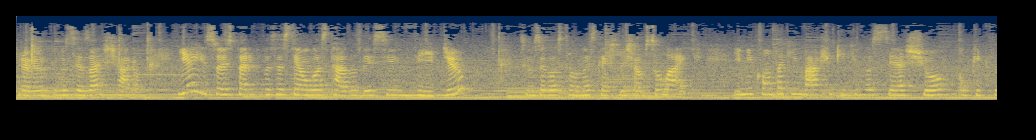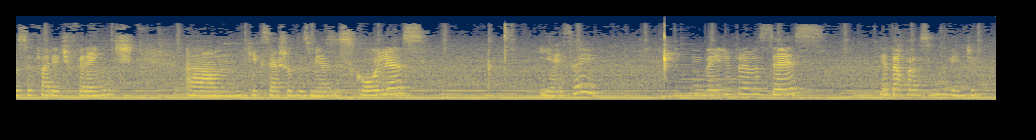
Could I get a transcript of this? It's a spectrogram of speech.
pra ver o que vocês acharam. E é isso, eu espero que vocês tenham gostado desse vídeo. Se você gostou, não esquece de deixar o seu like. E me conta aqui embaixo o que, que você achou, ou o que, que você faria diferente, um, o que, que você achou das minhas escolhas. E é isso aí. Um beijo pra vocês e até o próximo vídeo.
